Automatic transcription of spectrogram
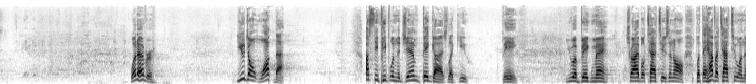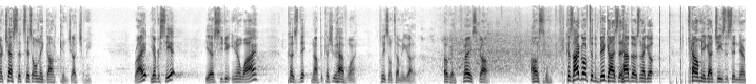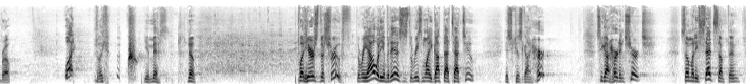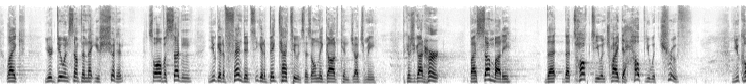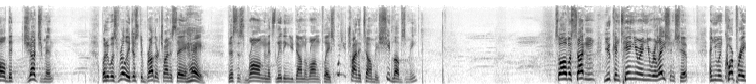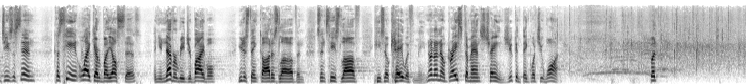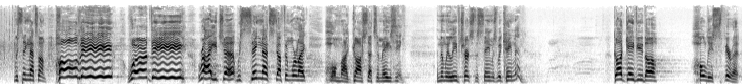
Whatever. You don't want that. I see people in the gym, big guys like you, big. You a big man, tribal tattoos and all, but they have a tattoo on their chest that says, Only God can judge me. Right? You ever see it? Yes, you do. You know why? Because they, not because you have one. Please don't tell me you got it. Okay, praise God. I was because I go up to the big guys that have those and I go, tell me you got Jesus in there, bro. What? Like, you miss. No. But here's the truth. The reality of it is, is the reason why he got that tattoo is because he got hurt. So he got hurt in church. Somebody said something like, you're doing something that you shouldn't. So all of a sudden, you get offended. So you get a big tattoo and says, only God can judge me because you got hurt by somebody that, that talked to you and tried to help you with truth. You called it judgment, but it was really just a brother trying to say, hey, this is wrong and it's leading you down the wrong place. What are you trying to tell me? She loves me. So all of a sudden, you continue in your relationship and you incorporate Jesus in because he ain't like everybody else says, and you never read your Bible. You just think God is love, and since He's love, He's okay with me. No, no, no. Grace demands change. You can think what you want. But we sing that song, Holy, Worthy, righteous. We sing that stuff and we're like, oh my gosh, that's amazing. And then we leave church the same as we came in. God gave you the Holy Spirit.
